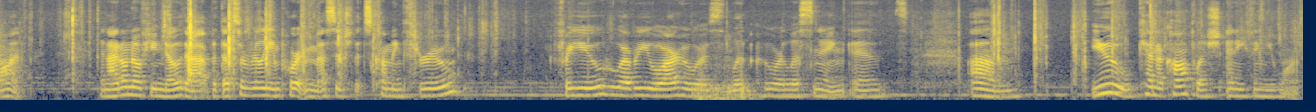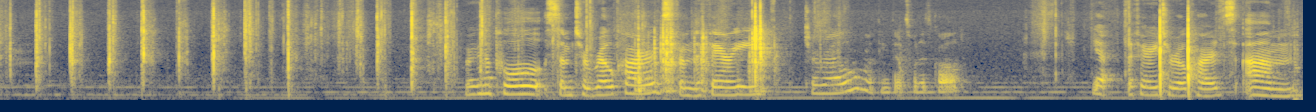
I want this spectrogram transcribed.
want. And I don't know if you know that, but that's a really important message that's coming through for you, whoever you are who is who are listening, is um, you can accomplish anything you want. We're going to pull some tarot cards from the Fairy Tarot. I think that's what it's called. Yeah, the Fairy Tarot cards. Um,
